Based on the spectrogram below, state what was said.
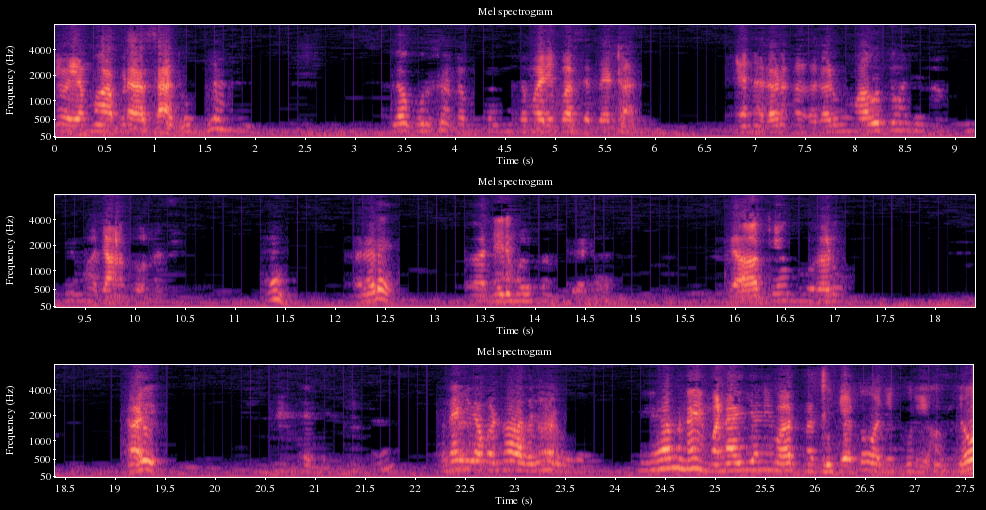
જો એમાં આપડા સાધુ પુરુષોત્તમ સ્વામી તમારી પાસે બેઠા એને રડવું આવતું નથી જાણતો નથી. રડે? નિર્મળ પણ બેઠા આ કેમ હું રડું. એમ નહીં વાત નથી કેતો હજી પૂરી સમજો.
